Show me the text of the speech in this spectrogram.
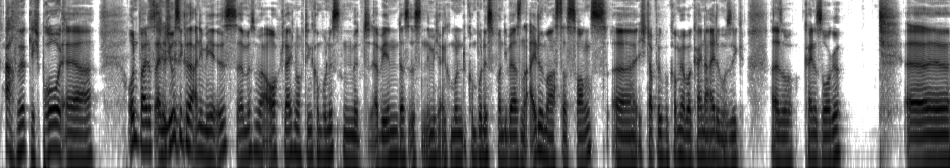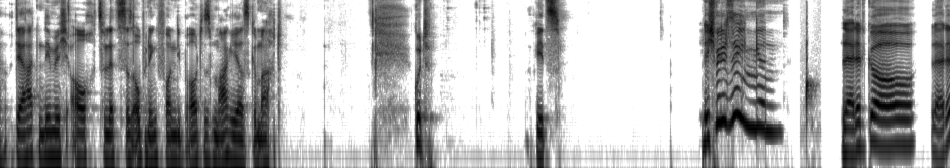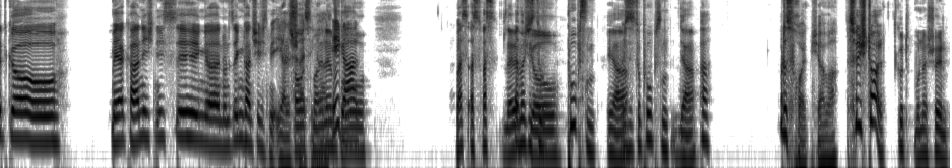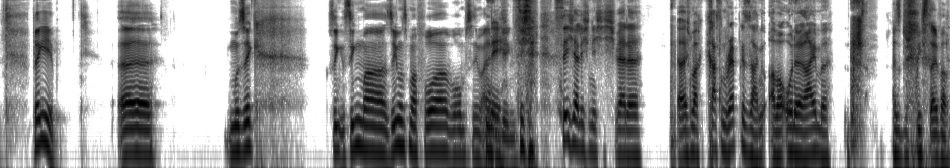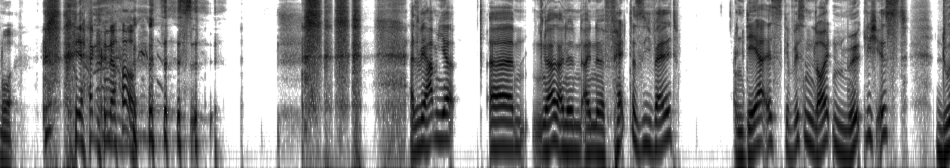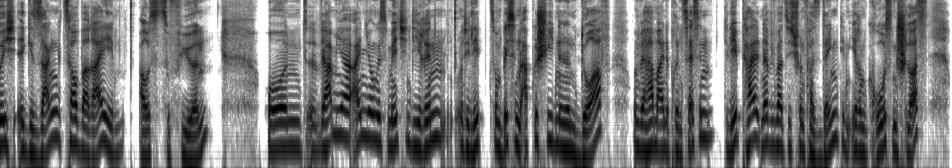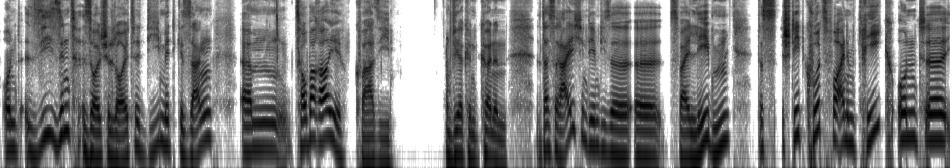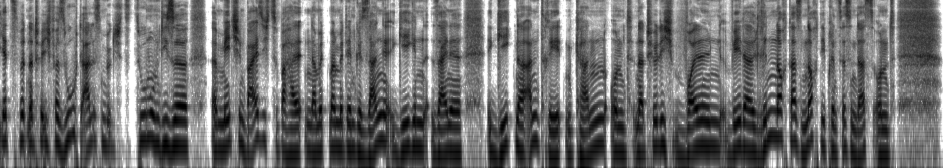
Ach, wirklich, Brot. Ja. Und weil das ein Musical-Anime ist, äh, müssen wir auch gleich noch den Komponisten mit erwähnen. Das ist nämlich ein Komponist von diversen Idolmaster-Songs. Äh, ich glaube, wir bekommen ja aber keine Idol-Musik. Also keine Sorge. Äh, der hat nämlich auch zuletzt das Opening von Die Braut des Magiers gemacht. Gut. Ab geht's. Ich will singen. Let it go, let it go. Mehr kann ich nicht singen und singen kann ich nicht mehr. Ja, das ist scheißegal. Egal. Was, was, was? Let it möchtest go. du pupsen? Ja. Möchtest du pupsen? Ja. Ah. Oh, das freut mich aber. Das finde ich toll. Gut, wunderschön. Blackie, äh, Musik. Sing, sing mal, sing uns mal vor, worum es in dem einen Nee, ging. sicher, sicherlich nicht. Ich werde, äh, ich mache krassen Rap-Gesang, aber ohne Reime. Also du sprichst einfach nur. ja, genau. Also wir haben hier ähm, ja, eine, eine Fantasy-Welt, in der es gewissen Leuten möglich ist, durch Gesang Zauberei auszuführen. Und äh, wir haben hier ein junges Mädchen, die Rin, und die lebt so ein bisschen abgeschieden in einem Dorf. Und wir haben eine Prinzessin, die lebt halt, ne, wie man sich schon fast denkt, in ihrem großen Schloss. Und sie sind solche Leute, die mit Gesang ähm, Zauberei quasi wirken können. Das Reich, in dem diese äh, zwei leben, das steht kurz vor einem Krieg und äh, jetzt wird natürlich versucht, alles Mögliche zu tun, um diese äh, Mädchen bei sich zu behalten, damit man mit dem Gesang gegen seine Gegner antreten kann. Und natürlich wollen weder Rin noch das, noch die Prinzessin das. Und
